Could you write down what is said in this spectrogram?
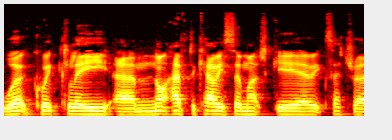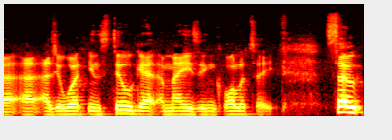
work quickly, um, not have to carry so much gear, etc. Uh, as you're working and still get amazing quality. So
